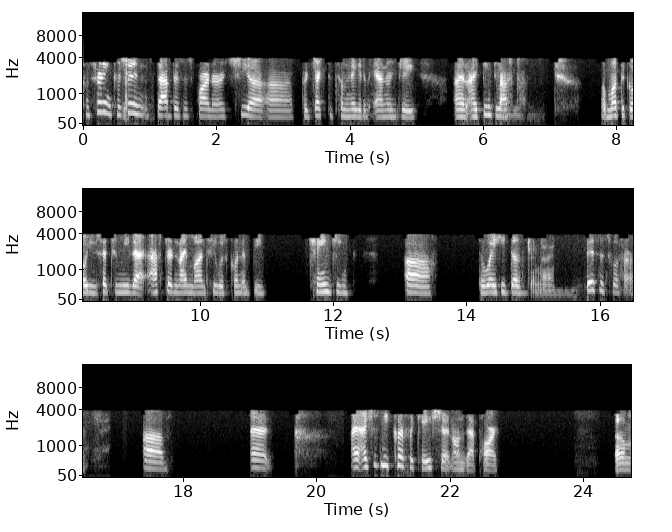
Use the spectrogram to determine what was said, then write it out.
concerning concerning that business partner, she uh, uh, projected some negative energy, and I think last a month ago you said to me that after nine months he was going to be changing uh, the way he does business with her. Um, and I, I just need clarification on that part. Um,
